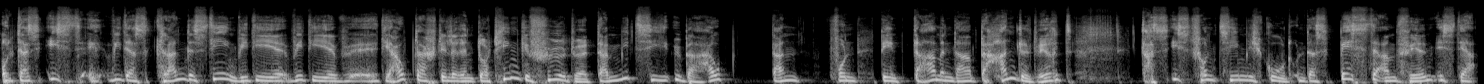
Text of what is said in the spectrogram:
Und das ist äh, wie das Clandestin, wie die, wie die, äh, die Hauptdarstellerin dorthin geführt wird, damit sie überhaupt dann von den Damen da behandelt wird, das ist schon ziemlich gut. Und das Beste am Film ist der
